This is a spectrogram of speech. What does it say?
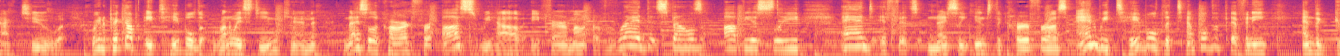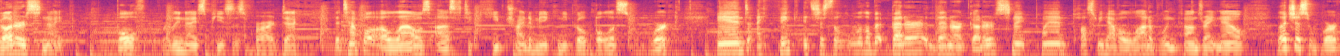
pack 2. We're going to pick up a tabled Runaway Steamkin. Nice little card for us. We have a fair amount of red spells, obviously, and it fits nicely into the curve for us. And we tabled the Temple of Epiphany and the Guttersnipe both really nice pieces for our deck. The Temple allows us to keep trying to make Nicol Bolas work, and I think it's just a little bit better than our Guttersnipe plan. Plus, we have a lot of win cons right now. Let's just work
